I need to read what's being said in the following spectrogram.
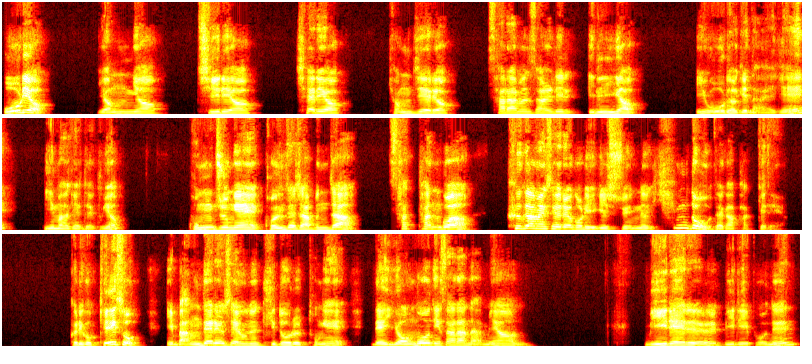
오력, 영력, 지력, 체력, 경제력, 사람을 살릴 인력, 이 오력이 나에게 임하게 되고요. 공중에 권세 잡은 자, 사탄과 흑암의 세력을 이길 수 있는 힘도 내가 받게 돼요. 그리고 계속 이 망대를 세우는 기도를 통해 내 영혼이 살아나면 미래를 미리 보는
